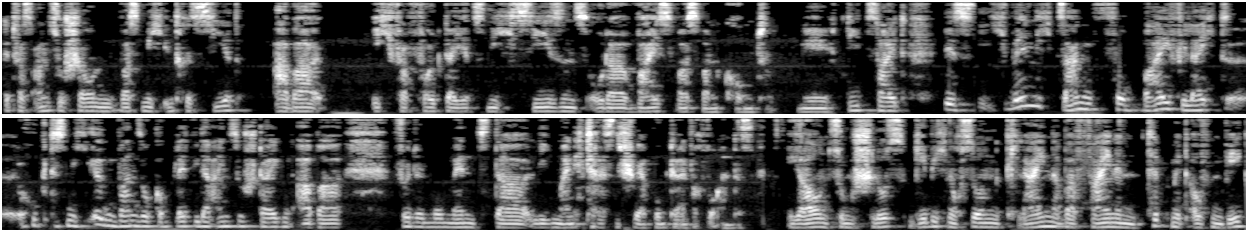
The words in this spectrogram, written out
etwas anzuschauen, was mich interessiert, aber ich verfolge da jetzt nicht Seasons oder weiß, was wann kommt. Nee, die Zeit ist, ich will nicht sagen vorbei, vielleicht äh, huckt es mich irgendwann so komplett wieder einzusteigen, aber für den Moment, da liegen meine Interessenschwerpunkte einfach woanders. Ja, und zum Schluss gebe ich noch so einen kleinen, aber feinen Tipp mit auf den Weg.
